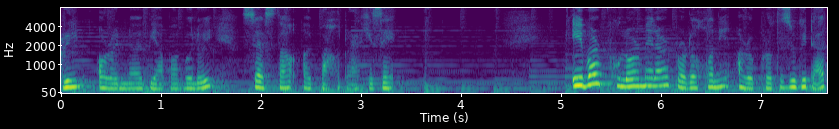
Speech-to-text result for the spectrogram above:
গ্ৰীণ অৰণ্যই বিয়পাবলৈ চেষ্টা অব্যাহত ৰাখিছে। এইবাৰ ফুলৰ মেলাৰ প্ৰদৰ্শনী আৰু প্ৰতিযোগিতাত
